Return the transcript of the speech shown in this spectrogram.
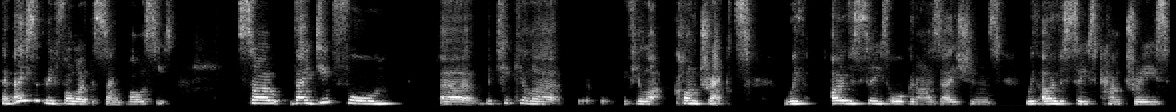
They basically followed the same policies. So they did form uh, particular, if you like, contracts with overseas organisations, with overseas countries,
